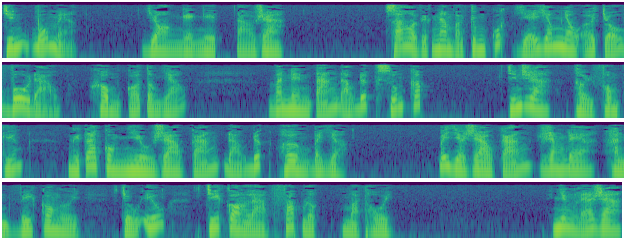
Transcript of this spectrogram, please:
chính bố mẹ, do nghề nghiệp tạo ra. Xã hội Việt Nam và Trung Quốc dễ giống nhau ở chỗ vô đạo, không có tôn giáo, và nền tảng đạo đức xuống cấp. Chính ra, thời phong kiến, người ta còn nhiều rào cản đạo đức hơn bây giờ. Bây giờ rào cản răng đe hành vi con người, chủ yếu chỉ còn là pháp luật mà thôi. Nhưng lẽ ra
